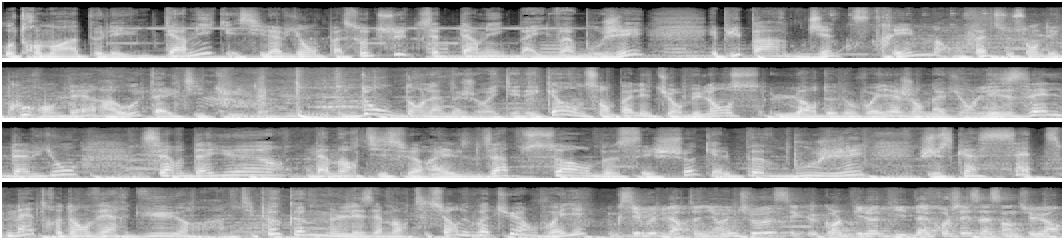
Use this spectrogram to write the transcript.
autrement appelé une thermique. Et si l'avion passe au-dessus de cette thermique, bah, il va bouger. Et puis par jet stream, en fait, ce sont des courants d'air à haute altitude. Donc, dans la majorité des cas, on ne sent pas les turbulences lors de nos voyages en avion. Les ailes d'avion servent d'ailleurs d'amortisseurs. Elles absorbent ces chocs. Elles peuvent bouger jusqu'à 7 mètres d'envergure. Un petit peu comme les amortisseurs de voiture, vous voyez Donc, si vous devez retenir une chose, c'est que quand le pilote dit d'accrocher sa ceinture,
